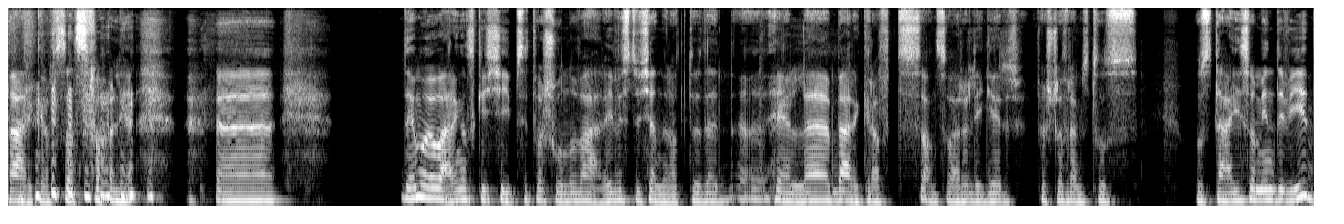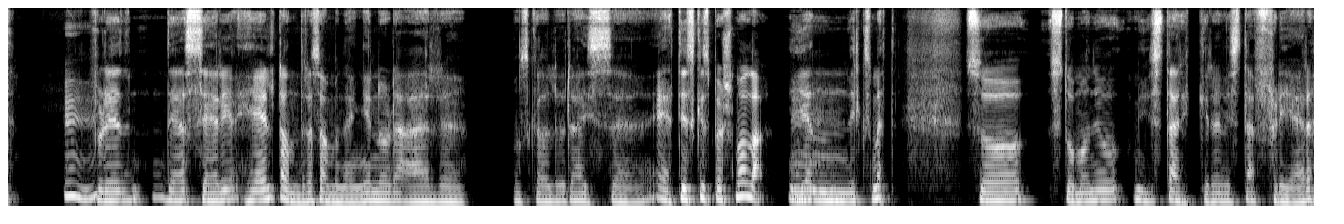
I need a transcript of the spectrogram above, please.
bærekraftsansvarlige. uh, det må jo være en ganske kjip situasjon å være i hvis du kjenner at det, hele bærekraftsansvaret ligger først og fremst hos, hos deg som individ. Mm. Fordi det jeg ser i helt andre sammenhenger når det er eh, man skal reise etiske spørsmål da, i en mm. virksomhet, så står man jo mye sterkere hvis det er flere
